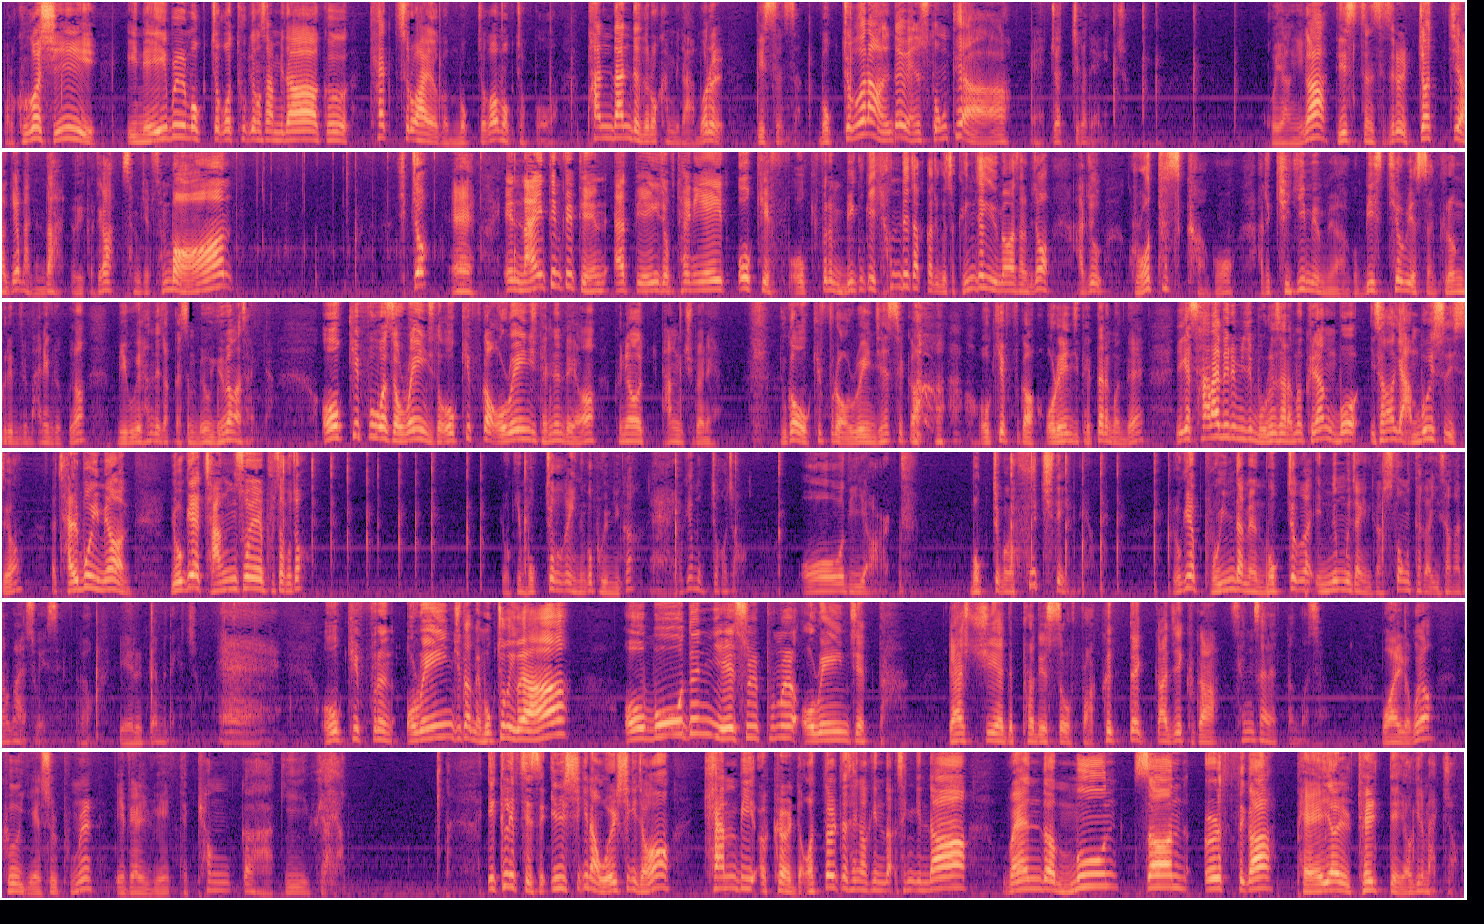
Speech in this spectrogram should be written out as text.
바로 그것이 enable 목적어 투부정사입니다. 그 cats로 하여금 목적어 목적보 판단되도록 합니다. 뭐를 distance 목적어가 나오는데 웬 수동태야. 네, 쩌찌가 돼야겠죠. 고양이가 distance를 쩌찌하게 만든다. 여기까지가 33번. 쉽죠? 예. In 1915, at the age of 28, O'Keeffe. O'Keeffe는 미국의 현대 작가 중에서 굉장히 유명한 사람이죠. 아주 그로테스크하고 아주 기기묘묘하고 미스티리어스한 그런 그림들을 많이 그렸고요. 미국의 현대 작가에서 매우 유명한 사람입니다. O'Keeffe was arranged. O'Keeffe가 arrange 됐는데요. 그녀 방 주변에 누가 오키프를 어레인지 했을까? 오키프가 어레인지 됐다는 건데 이게 사람 이름인지 모르는 사람은 그냥 뭐 이상하게 안 보일 수도 있어요. 잘 보이면 요게 장소의 부사구죠? 여기 목적어가 있는 거 보입니까? 네, 요게 목적어죠. All the art. 목적어가 후치돼 있네요. 요게 보인다면 목적어가 있는 문장이니까 수동태가 이상하다는 걸 알 수가 있어요. 그래서 얘를 빼면 되겠죠. 예. 오키프는 arrange 다음에 목적어 이거야. 어, 모든 예술품을 arrange 했다. That she had produced so far. 그때까지 그가 생산했던 것을. 뭐 하려고요? 그 예술품을 evaluate, 평가하기 위하여. Eclipses, 일식이나 월식이죠. can be occurred. 어떨 때 생긴다, 생긴다? when the moon, sun, earth가 배열될 때. 여기는 맞죠.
